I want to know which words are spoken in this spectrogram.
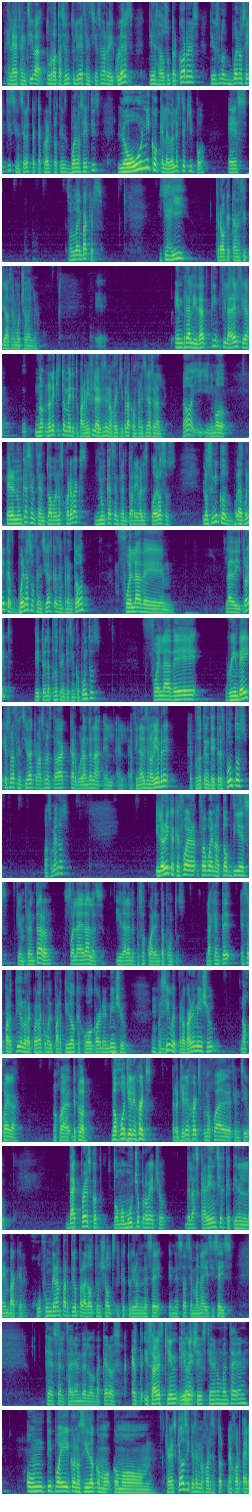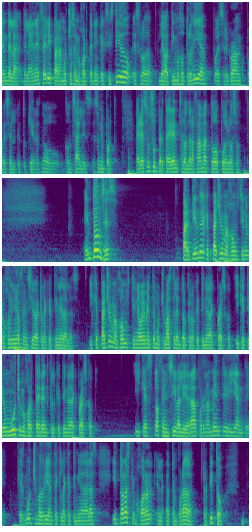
En la defensiva, tu rotación de tu línea defensiva es una ridiculez. Tienes a dos super corners, tienes unos buenos safeties, sin ser espectaculares, pero tienes buenos safeties. Lo único que le duele a este equipo es. Son linebackers. Y ahí creo que Kansas City va a hacer mucho daño. En realidad, Fi- Filadelfia, no, no le quito mérito. Para mí, Filadelfia es el mejor equipo de la Conferencia Nacional. ¿no? Y, ni modo. Pero nunca se enfrentó a buenos corebacks. Nunca se enfrentó a rivales poderosos. Los únicos, las únicas buenas ofensivas que se enfrentó fue la de, la de Detroit. Detroit le puso 35 puntos. Fue la de Green Bay, que es una ofensiva que más o menos estaba carburando en la, a finales de noviembre. Le puso 33 puntos, más o menos. Y la única que fue, fue buena, top 10 que enfrentaron, fue la de Dallas. Y Dallas le puso 40 puntos. La gente, ese partido lo recuerda como el partido que jugó Gardner Minshew. Pues sí, güey, pero Gardner Minshew no juega. No juega, de, perdón, no jugó Jalen Hurts. Pero Jalen Hurts pues no juega de defensivo. Dak Prescott tomó mucho provecho de las carencias que tiene el linebacker. Fue un gran partido para Dalton Schultz el que tuvieron en, ese, en esa semana 16. Que es el Tyrant de los vaqueros. ¿Y sabes quién ¿Y los Chiefs tienen un buen Tyrant? Un tipo ahí conocido como, como Travis Kelsey, que es el mejor, mejor de la, de la NFL y para muchos el mejor Tyrant que ha existido. Eso lo debatimos otro día. Puede ser Gronk, puede ser el que tú quieras, ¿no? González, eso no importa. Pero es un super Tyrant, Salón de la Fama, todopoderoso. Entonces, partiendo de que Patrick Mahomes tiene mejor línea ofensiva que la que tiene Dallas y que Patrick Mahomes tiene obviamente mucho más talento que lo que tiene Dak Prescott y que tiene un mucho mejor Tyrant que el que tiene Dak Prescott y que esta ofensiva liderada por una mente brillante que es mucho más brillante que la que tenía Dallas y todas las que jugaron en la temporada. Repito,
